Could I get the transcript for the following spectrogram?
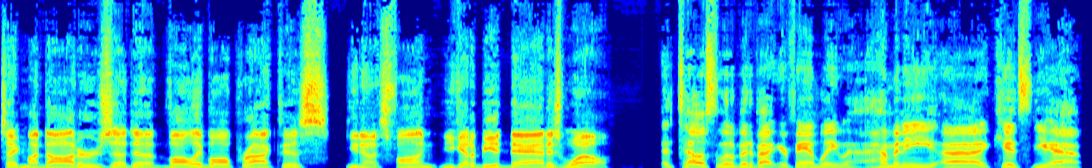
take my daughters uh, to volleyball practice. You know, it's fun. You got to be a dad as well. Uh, tell us a little bit about your family. How many uh, kids do you have?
